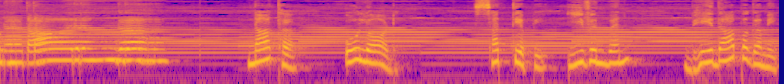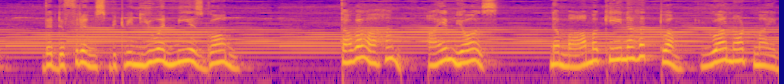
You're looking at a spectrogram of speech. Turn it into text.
न तारङ्गः नाथ ओ लार्ड् सत्यपि even when भेदापगमे the difference between you and me is gone tava aham i am yours na mamakinah tvam you are not mine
